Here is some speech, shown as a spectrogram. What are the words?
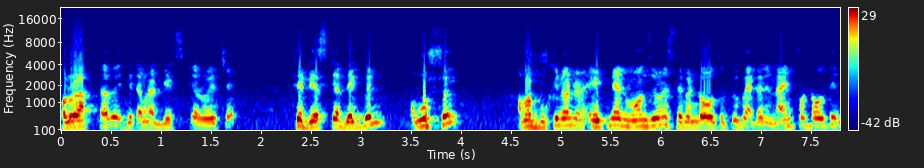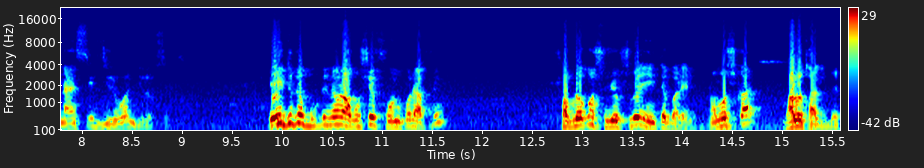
ফলো রাখতে হবে, যেটা আমার ডেস্কে রয়েছে। সেই ডেস্কে দেখবেন, অবশ্যই আমার booking number eight nine one zero seven double two two এটা nine four double three nine six zero one zero six এই দুটো বুকিং নাম্বার অবশ্যই ফোন করে আপনি সব রকম সুযোগ সুবিধা নিতে পারেন। নমস্কার, ভালো থাকবেন।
